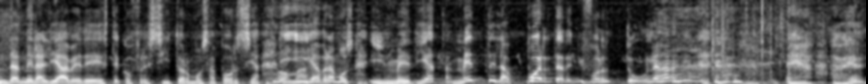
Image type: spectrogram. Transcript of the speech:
dadme la llave de este cofrecito, hermosa Porcia, Toma. y abramos inmediatamente la puerta de mi fortuna. Eh, a ver.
